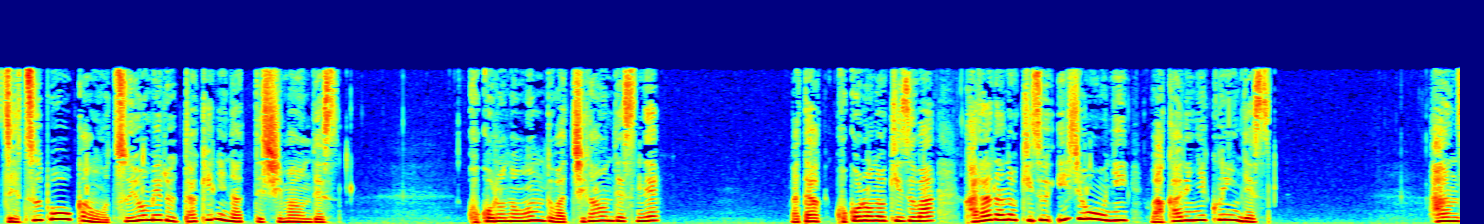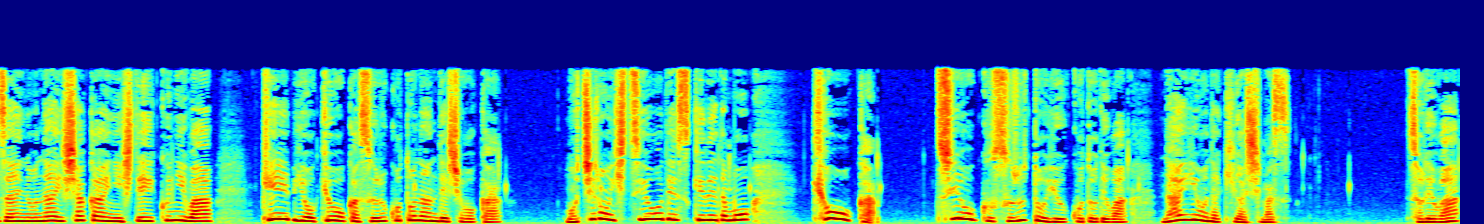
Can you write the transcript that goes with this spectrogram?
絶望感を強めるだけになってしまうんです。心の温度は違うんですね。また、心の傷は体の傷以上に分かりにくいんです。犯罪のない社会にしていくには、警備を強化することなんでしょうか？もちろん必要ですけれども、強化、強くするということではないような気がします。それは、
